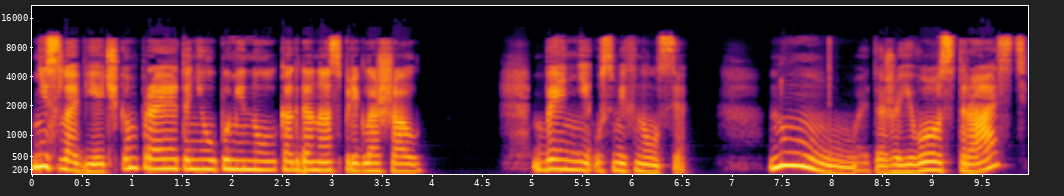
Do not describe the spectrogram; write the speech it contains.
Ни словечком про это не упомянул, когда нас приглашал. Бенни усмехнулся. «Ну, это же его страсть,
